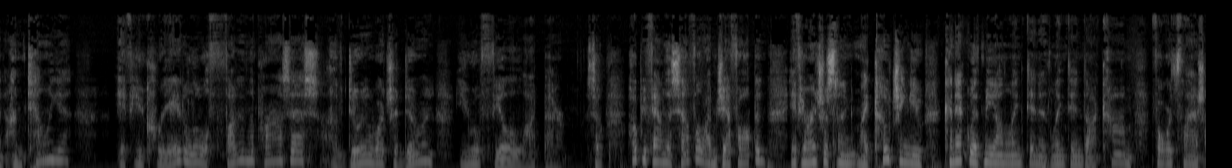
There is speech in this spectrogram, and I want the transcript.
And I'm telling you, if you create a little fun in the process of doing what you're doing, you will feel a lot better. So, hope you found this helpful. I'm Jeff Altman. If you're interested in my coaching, you connect with me on LinkedIn at linkedin.com forward slash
